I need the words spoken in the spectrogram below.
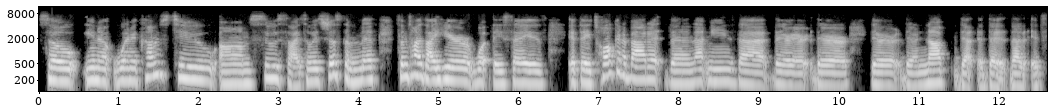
So, you know, when it comes to um, suicide, so it's just a myth. Sometimes I hear what they say is if they're talking about it, then that means that they're they're they're they're not that that that it's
